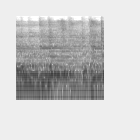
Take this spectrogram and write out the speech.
friends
